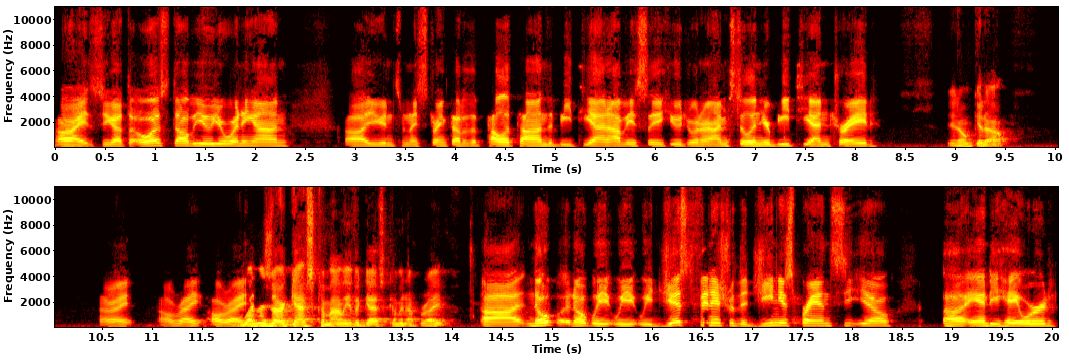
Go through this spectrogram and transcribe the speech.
All right, so you got the OSW you're winning on. Uh, you're getting some nice strength out of the Peloton, the BTN, obviously a huge winner. I'm still in your BTN trade. You don't get out. All right, all right, all right. When does our guest come on? We have a guest coming up, right? Uh, nope, nope. We we we just finished with the Genius Brand CEO, uh, Andy Heyward.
